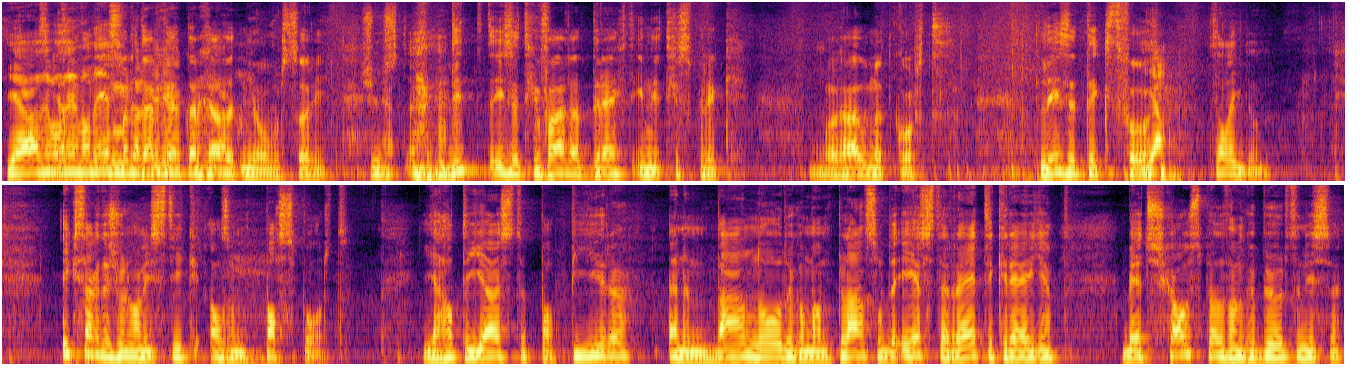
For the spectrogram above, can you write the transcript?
Ja, ze was ja, een van de eerste Maar daar, gaat, daar gaat het niet over, sorry. Juist. dit is het gevaar dat dreigt in dit gesprek. We houden het kort. Lees de tekst voor. Ja, zal ik doen. Ik zag de journalistiek als een paspoort. Je had de juiste papieren en een baan nodig om een plaats op de eerste rij te krijgen bij het schouwspel van gebeurtenissen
